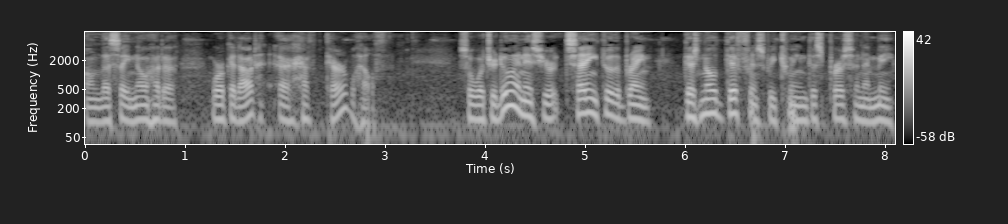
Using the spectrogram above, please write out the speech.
unless they know how to work it out, uh, have terrible health. So what you're doing is you're saying to the brain, there's no difference between this person and me.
